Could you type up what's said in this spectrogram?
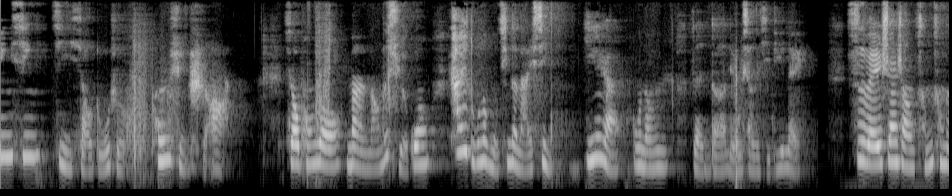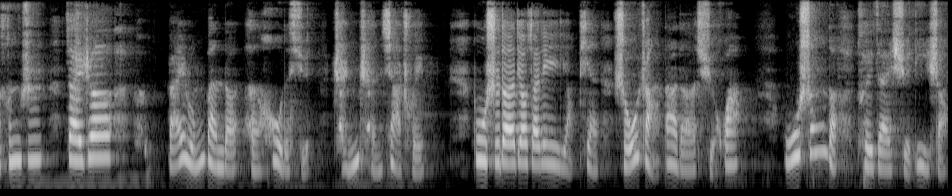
冰心寄小读者通讯十二，小朋友满廊的雪光开读了母亲的来信，依然不能忍的流下了几滴泪。四围山上层层的松枝载着白绒般的很厚的雪，沉沉下垂，不时的掉下了一两片手掌大的雪花，无声的推在雪地上。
